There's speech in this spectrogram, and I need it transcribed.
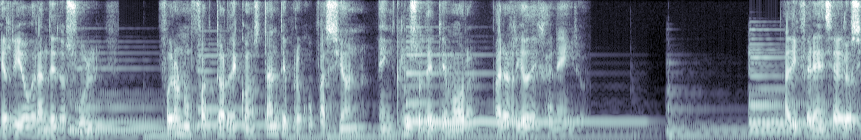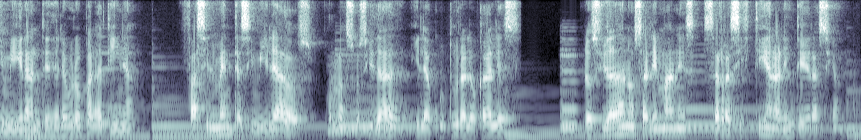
y Río Grande do Sul fueron un factor de constante preocupación e incluso de temor para Río de Janeiro. A diferencia de los inmigrantes de la Europa Latina, fácilmente asimilados por la sociedad y la cultura locales, los ciudadanos alemanes se resistían a la integración.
